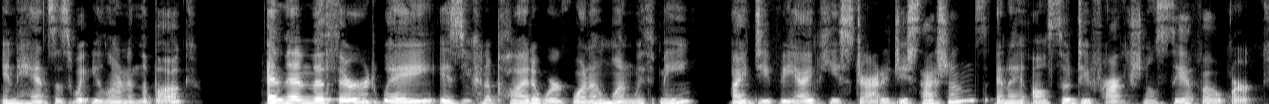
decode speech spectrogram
enhances what you learn in the book. And then the third way is you can apply to work one on one with me. I do VIP strategy sessions and I also do fractional CFO work.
